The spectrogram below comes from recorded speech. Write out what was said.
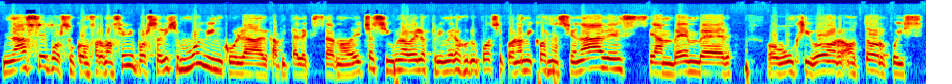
nace por su conformación y por su origen muy vinculada al capital externo. De hecho, si uno ve los primeros grupos económicos nacionales, sean Bember o Bungibor o Torquis,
